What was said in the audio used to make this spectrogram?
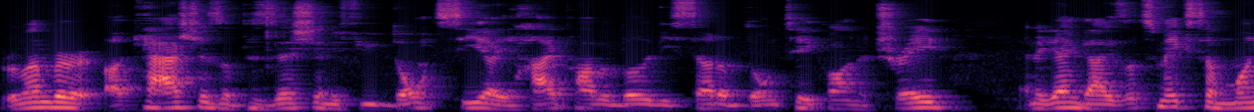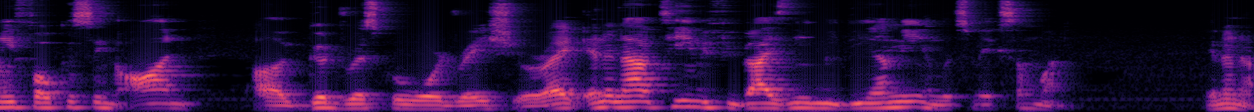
Remember, a cash is a position. If you don't see a high probability setup, don't take on a trade. And again, guys, let's make some money focusing on a good risk reward ratio, right? In and out team, if you guys need me, DM me and let's make some money. In and out.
